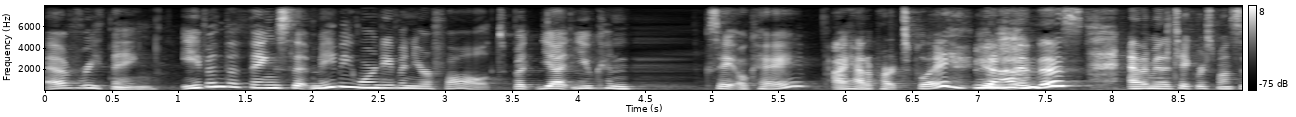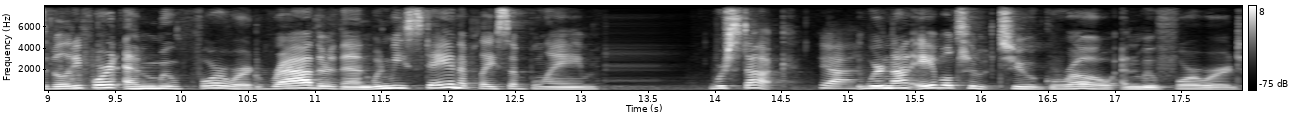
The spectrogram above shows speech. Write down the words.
everything, even the things that maybe weren't even your fault, but yet you can say, okay, I had a part to play in, yeah. in this, and I'm going to take responsibility for it and move forward rather than when we stay in a place of blame, we're stuck. Yeah. We're not able to, to grow and move forward.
